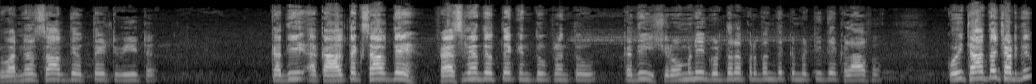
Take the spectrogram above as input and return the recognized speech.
ਗਵਰਨਰ ਸਾਹਿਬ ਦੇ ਉੱਤੇ ਟਵੀਟ ਕਦੀ ਅਕਾਲ ਤਖਤ ਸਾਹਿਬ ਦੇ ਫੈਸਲਿਆਂ ਦੇ ਉੱਤੇ ਕਿੰਤੂ ਪਰੰਤੂ ਕਦੀ ਸ਼੍ਰੋਮਣੀ ਗੁਰਦੁਆਰਾ ਪ੍ਰਬੰਧਕ ਕਮੇਟੀ ਦੇ ਖਿਲਾਫ ਕੋਈ ਥਾਂ ਤਾਂ ਛੱਡ ਦਿਓ।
